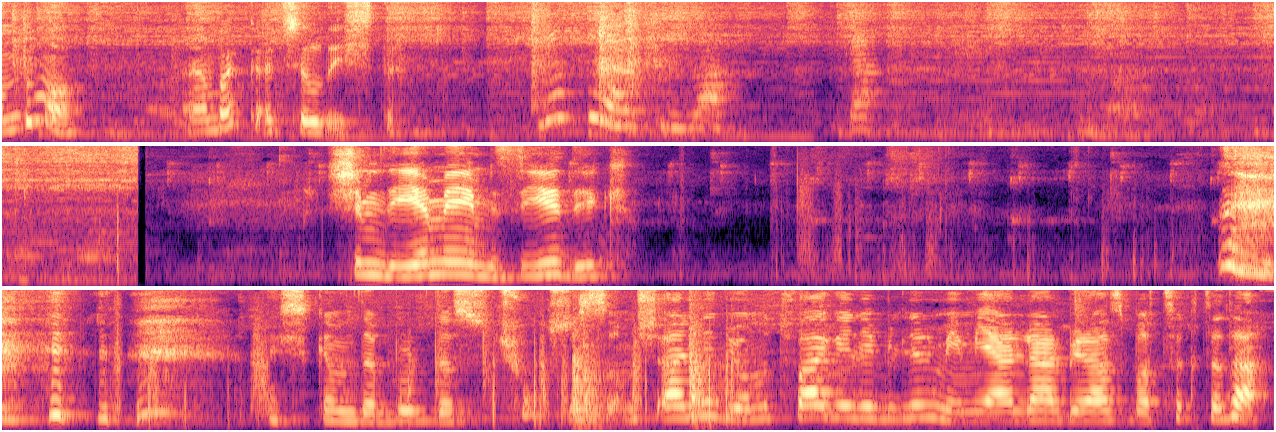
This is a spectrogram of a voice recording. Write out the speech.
Dondu mu? Ha, bak açıldı işte. Nasıl aslında? Şimdi yemeğimizi yedik. Aşkım da burada su- çok susamış. Anne diyor mutfağa gelebilir miyim? Yerler biraz batıktı da.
